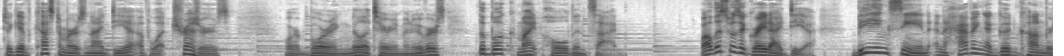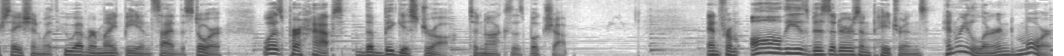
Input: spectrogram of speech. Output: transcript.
to give customers an idea of what treasures, or boring military maneuvers, the book might hold inside. While this was a great idea, being seen and having a good conversation with whoever might be inside the store was perhaps the biggest draw to Knox's bookshop. And from all these visitors and patrons, Henry learned more.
